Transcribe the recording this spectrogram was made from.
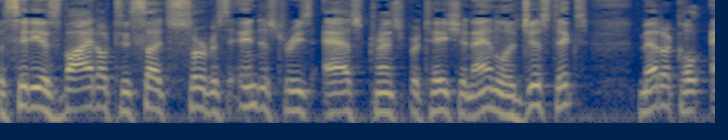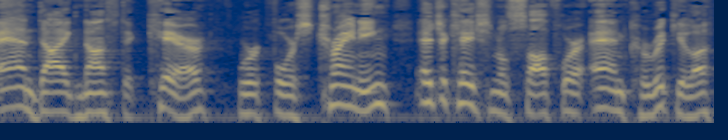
The city is vital to such service industries as transportation and logistics, medical and diagnostic care, workforce training, educational software and curricula,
